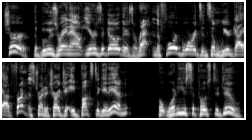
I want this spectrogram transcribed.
Sure, the booze ran out years ago, there's a rat in the floorboards, and some weird guy out front is trying to charge you eight bucks to get in. But what are you supposed to do?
